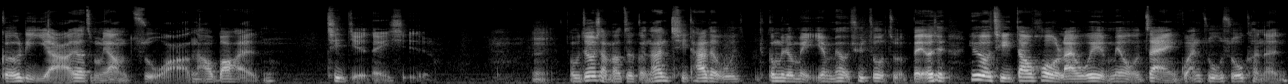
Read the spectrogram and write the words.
隔离啊要怎么样做啊，然后包含清洁那一些。嗯，我就想到这个，那其他的我根本就没也没有去做准备，而且因为其实到后来我也没有再关注说可能。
